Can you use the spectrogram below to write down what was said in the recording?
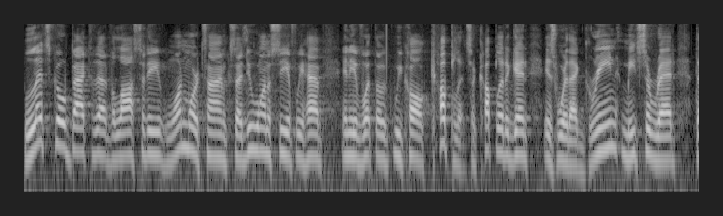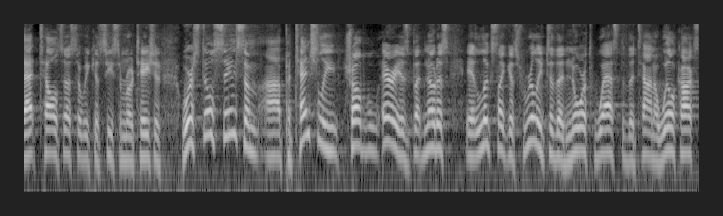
Let's go back to that velocity one more time because I do want to see if we have any of what we call couplets. A couplet, again, is where that green meets the red. That tells us that we can see some rotation. We're still seeing some uh, potentially trouble areas, but notice it looks like it's really to the northwest of the town of Willcox.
